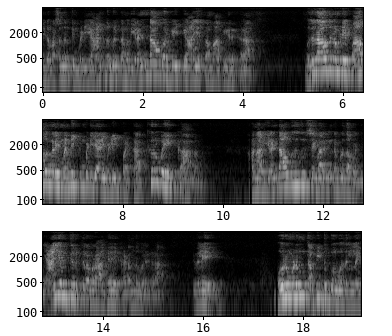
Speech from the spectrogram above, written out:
என்ற வசனத்தின்படி ஆண்டவர் தமது இரண்டாம் வருகைக்கு ஆயத்தமாக இருக்கிறார். முதலாவது நம்முடைய பாவங்களை மன்னிக்கும்படியாய் வெளிப்பட்டார். கிருபையின் காலம் ஆனால் இரண்டாவது திசை வருகின்ற பொழுது அவர் நியாயம் தீர்க்கிறவராக கடந்து வருகிறார். இதிலே ஒருவனும் தப்பித்து போவதில்லை.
